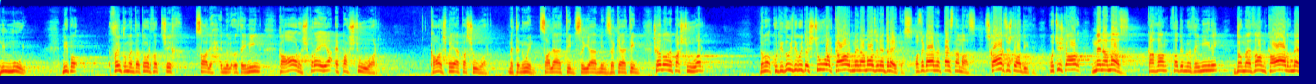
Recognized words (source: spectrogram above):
Një muj. Mirëpo, thonë komentatorët, thotë Shejkh Salih ibn al-Uthejmin, ka ardhë shprehja e pashquar. Ka ardhë shprehja e pashquar. Me tenuin, salatin, sijamin, zekatin. Çka domethonë e pashquar? Domethonë, kur t'i thush dikuj të shquar, ka ardhë me namazin e drekës. Ose ka ardhë me pesë namaz. S'ka ardhë qështu hadithi. Po qysh ka ardhë me namaz? Ka thonë, thotë ibn al-Uthejmini, domethonë ka ardhë me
